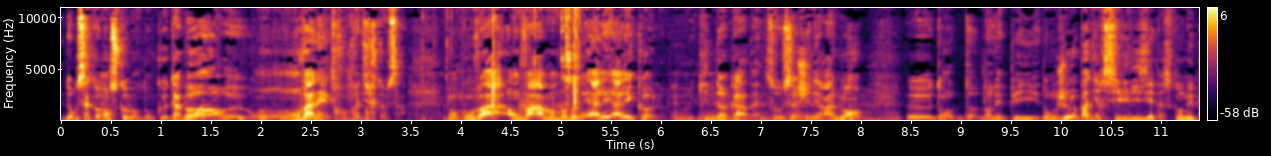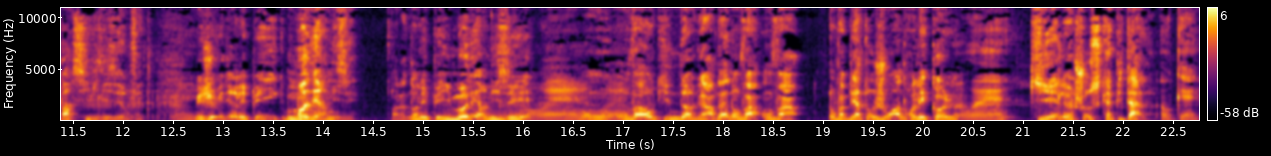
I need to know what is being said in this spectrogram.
donc ça commence comment? Donc euh, d'abord, euh, on, va naître, on va dire comme ça. Donc on va, on va à un moment donné aller à l'école, mm -hmm. kindergarten. So, ça mhm. généralement mhm. dans, dans, les pays. Donc je ne veux pas dire civilisé parce qu'on n'est pas civilisé en fait, mais je vais dire les pays modernisés. Voilà, dans les pays modernisés, on, on, va au kindergarten, on va, on va on va bientôt joindre l'école, Ouais, qui est la chose capitale. OK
